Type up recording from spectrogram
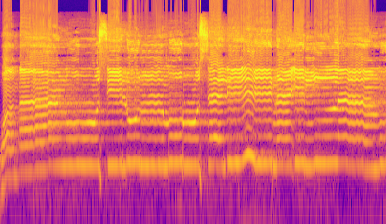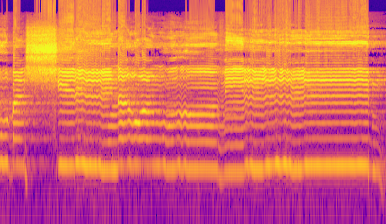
وما نرسل المرسلين إلا مبشرين ومنذرين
